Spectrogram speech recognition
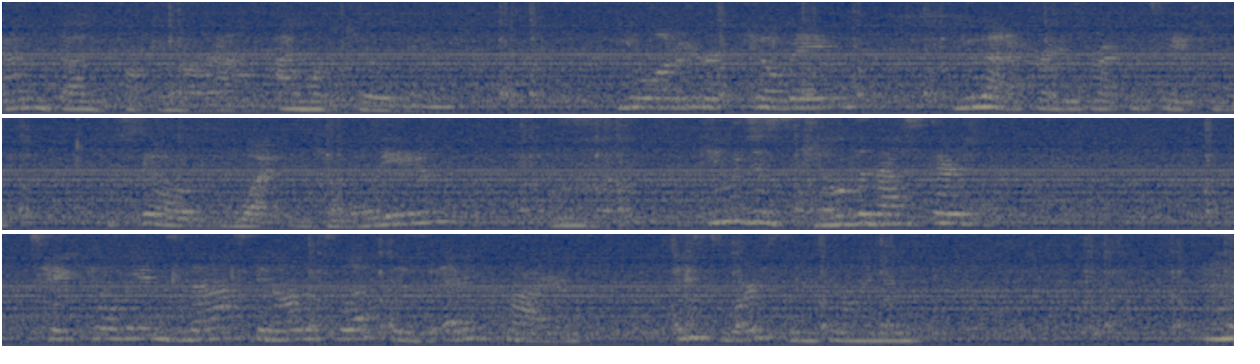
I'm done fucking around. I want Killbane. You want to hurt Killbane? You gotta hurt his reputation. So, what, humiliate him? Ugh. Can't we just kill the bastard? Take Killbane's mask and all that's left is Eddie Pryor. It's worse than killing him. Ah,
